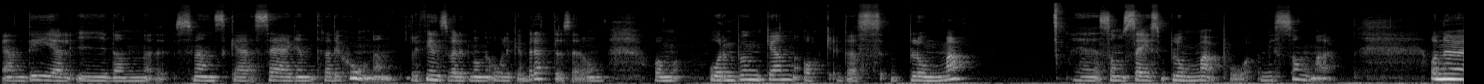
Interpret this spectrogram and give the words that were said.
en del i den svenska sägentraditionen. Det finns väldigt många olika berättelser om, om ormbunken och dess blomma eh, som sägs blomma på midsommar. Och nu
